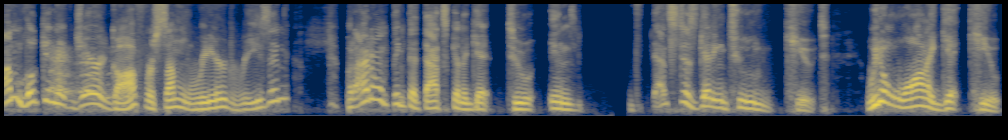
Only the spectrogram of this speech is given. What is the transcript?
I'm looking at Jared Goff for some weird reason, but I don't think that that's going to get too in. That's just getting too cute. We don't want to get cute.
